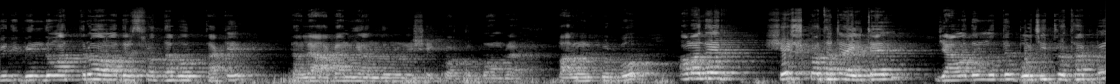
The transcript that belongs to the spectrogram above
যদি বিন্দুমাত্র আমাদের শ্রদ্ধাবোধ থাকে, তাহলে আগামী আন্দোলনে সেই কর্তব্য আমরা পালন করব। আমাদের শেষ কথাটা এটাই যে আমাদের মধ্যে বৈচিত্র্য থাকবে,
